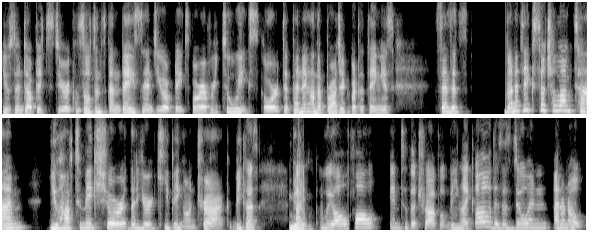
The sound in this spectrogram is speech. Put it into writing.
you send updates to your consultants and they send you updates or every two weeks or depending on the project. But the thing is since it's gonna take such a long time you have to make sure that you're keeping on track because yeah. I, we all fall into the trap of being like oh this is doing i don't know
